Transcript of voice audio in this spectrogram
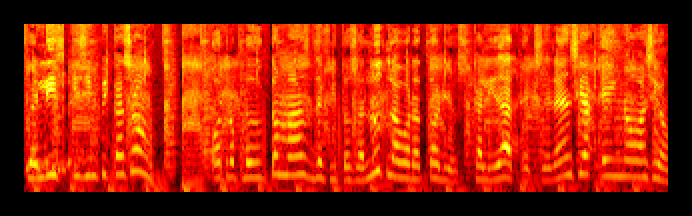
feliz y sin picazón. Otro producto más de Fitosalud Laboratorios, calidad, excelencia e innovación.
